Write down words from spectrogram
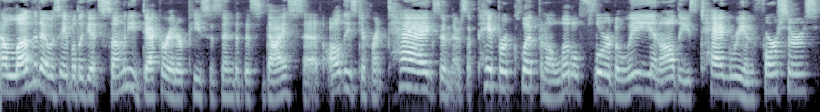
I love that I was able to get so many decorator pieces into this die set. All these different tags, and there's a paper clip and a little fleur-de-lis, and all these tag reinforcers.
